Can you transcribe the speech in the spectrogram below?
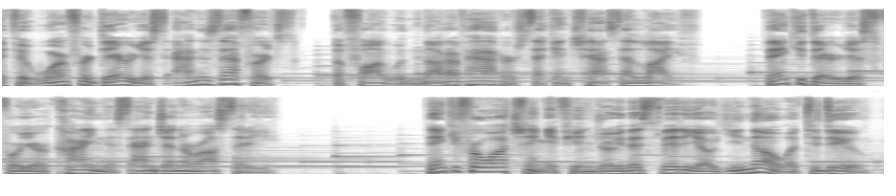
If it weren't for Darius and his efforts, the fawn would not have had her second chance at life. Thank you Darius for your kindness and generosity. Thank you for watching. If you enjoyed this video, you know what to do.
